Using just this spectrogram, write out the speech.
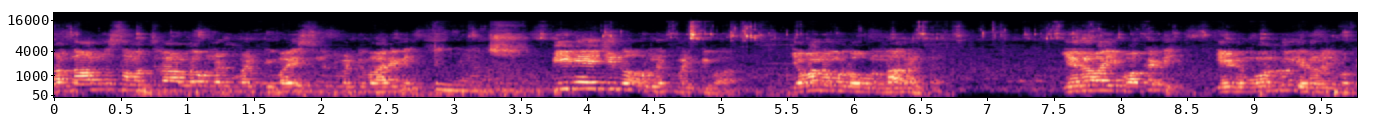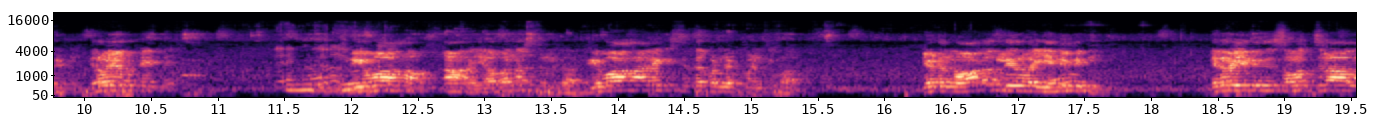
పద్నాలుగు సంవత్సరాల్లో ఉన్నటువంటి వయసు ఉన్నటువంటి వారిని టీనేజ్లో ఉన్నటువంటి వారు యవనములో ఉన్నారంటారు ఇరవై ఒకటి ఏడు మూడు ఇరవై ఒకటి. ఇరవై ఒకటి అయితే వివాహం యవనస్తులుగా వివాహానికి సిద్ధపడినటువంటి వారు. ఏడు నాలుగులు ఇరవై ఎనిమిది. ఇరవై ఎనిమిది సంవత్సరాల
